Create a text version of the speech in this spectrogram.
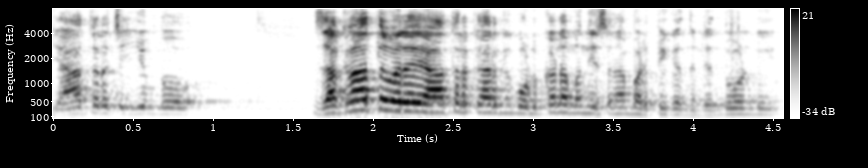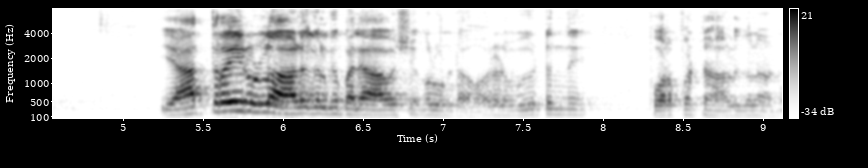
യാത്ര ചെയ്യുമ്പോൾ സകാത്ത് വരെ യാത്രക്കാർക്ക് കൊടുക്കണമെന്ന് ഇസ്ലാം പഠിപ്പിക്കുന്നുണ്ട്. എന്തുകൊണ്ട്? യാത്രയിലുള്ള ആളുകൾക്ക് പല ആവശ്യങ്ങളും ഉണ്ടാകും അവരുടെ വീട്ടിൽ നിന്ന് പുറപ്പെട്ട ആളുകളാണ്.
